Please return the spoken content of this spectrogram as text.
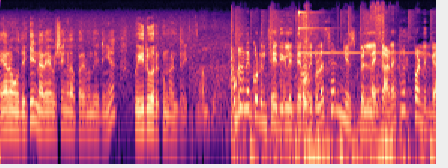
நேரம் ஒதுக்கி நிறைய விஷயங்களை பகிர்ந்துக்கிட்டீங்க இருவருக்கும் நன்றி. உடனுக்குடன் செய்திகளை தெரிந்து கொள்ள சன் நியூஸ் பெல் ஐகானை கிளிக் பண்ணுங்க.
